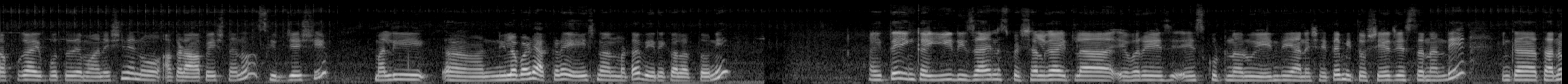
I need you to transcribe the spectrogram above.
రఫ్గా అయిపోతుందేమో అనేసి నేను అక్కడ ఆపేసినాను స్కిప్ చేసి మళ్ళీ నిలబడి అక్కడే వేసిన అనమాట వేరే కలర్తోని అయితే ఇంకా ఈ డిజైన్ స్పెషల్గా ఇట్లా ఎవరు వేసి వేసుకుంటున్నారు ఏంది అనేసి అయితే మీతో షేర్ చేస్తానండి. ఇంకా తను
